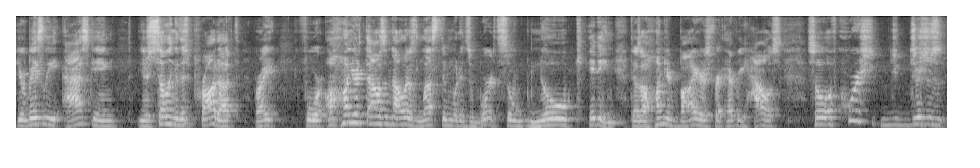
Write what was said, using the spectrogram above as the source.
you're basically asking, you're selling this product, right? For $100,000 less than what it's worth. So, no kidding. There's 100 buyers for every house. So, of course, there's just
